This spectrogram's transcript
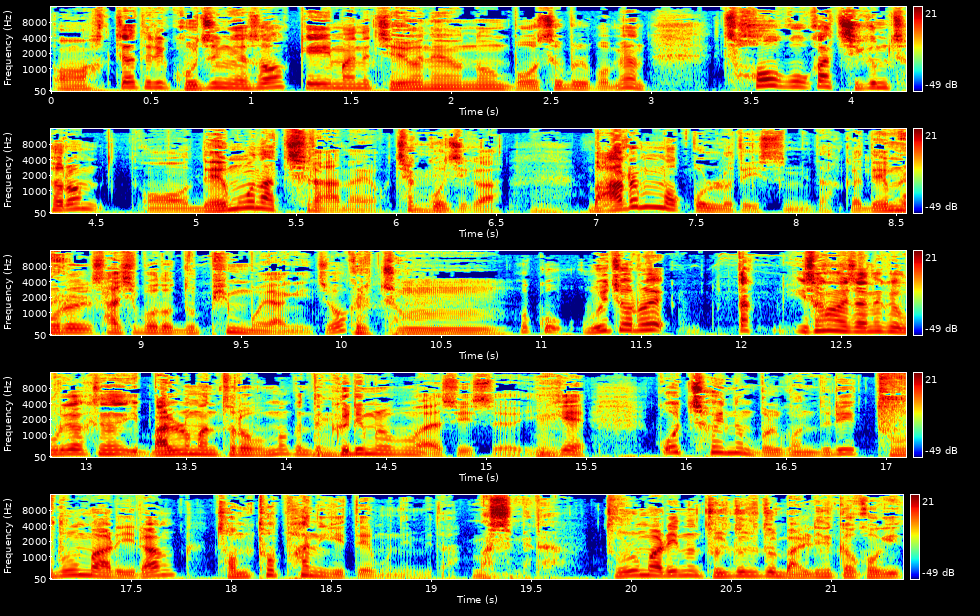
어, 학자들이 고증해서 게임 안에 재현해 놓은 모습을 보면 서고가 지금처럼 어, 네모나질 않아요. 책꽂이가 음. 마름모꼴로 돼 있습니다. 그러니까 네모를 45도 눕힌 모양이죠. 그렇죠. 음. 그왜 저래? 딱 이상하잖아요. 그냥 우리가 그냥 말로만 들어보면 근데 음. 그림을 보면 알 수 있어요. 이게 꽂혀 있는 물건들이 두루마리랑 점토판이기 때문입니다. 맞습니다. 두루마리는 둘둘둘 말리니까 거기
